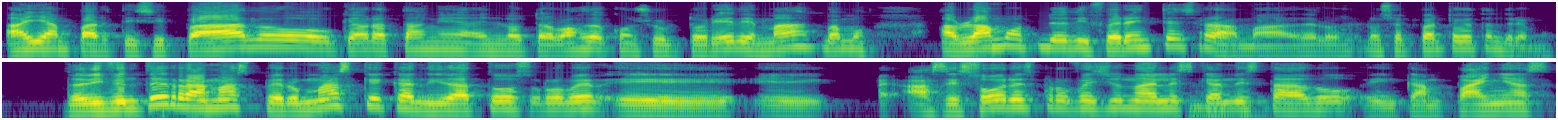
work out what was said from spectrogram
hayan participado, que ahora están en, en los trabajos de consultoría y demás. Vamos, hablamos de diferentes ramas de los, los expertos que tendremos. De diferentes ramas, pero más que candidatos, Robert, eh, eh, asesores profesionales que han estado en campañas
